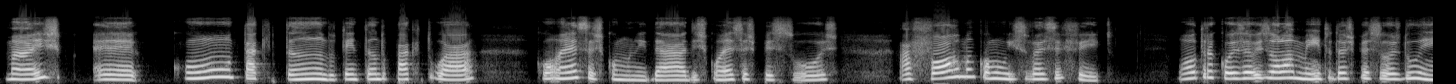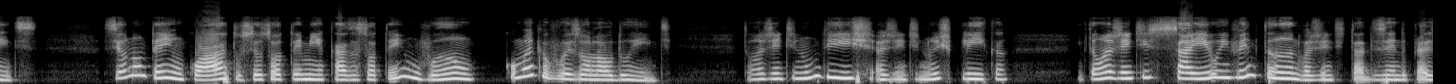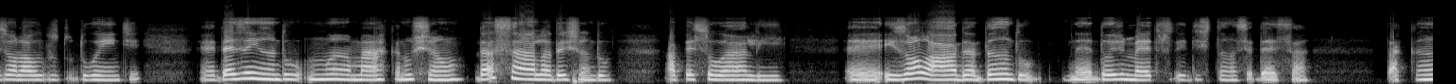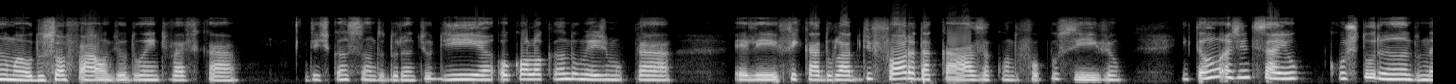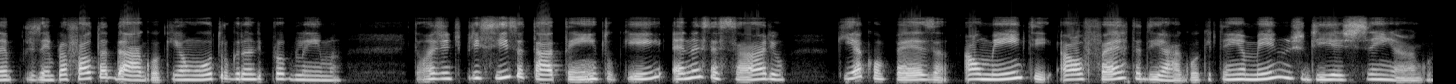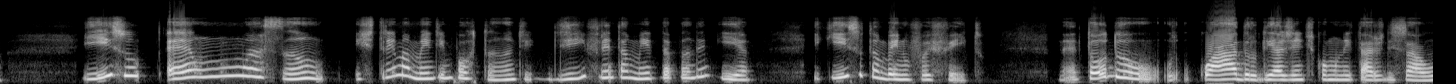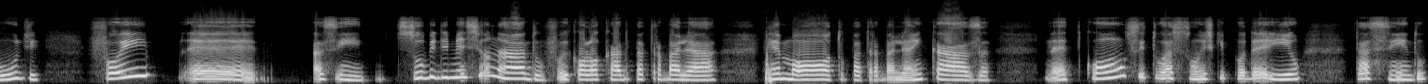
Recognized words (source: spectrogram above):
mas é, contactando, tentando pactuar com essas comunidades, com essas pessoas, a forma como isso vai ser feito. Uma outra coisa é o isolamento das pessoas doentes. Se eu não tenho um quarto, se eu só tenho minha casa só tem um vão, como é que eu vou isolar o doente? Então a gente não diz, a gente não explica. Então a gente saiu inventando, a gente está dizendo para isolar o doente, é, desenhando uma marca no chão da sala, deixando a pessoa ali é, isolada, dando né, dois metros de distância dessa da cama ou do sofá onde o doente vai ficar descansando durante o dia, ou colocando mesmo para ele ficar do lado de fora da casa quando for possível. Então a gente saiu costurando, né? Por exemplo, a falta d'água, que é um outro grande problema. Então a gente precisa estar atento que é necessário que a Compesa aumente a oferta de água, que tenha menos dias sem água. E isso é uma ação extremamente importante de enfrentamento da pandemia e que isso também não foi feito. Né? Todo o quadro de agentes comunitários de saúde foi é, assim subdimensionado, foi colocado para trabalhar remoto, para trabalhar em casa, né? com situações que poderiam estar tá sendo,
